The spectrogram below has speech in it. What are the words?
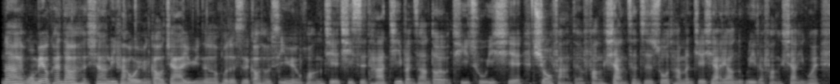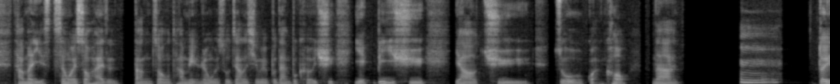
那我没有看到像立法委员高嘉瑜呢，或者是高雄市议员黄杰，其实他基本上都有提出一些修法的方向，甚至说他们接下来要努力的方向，因为他们也身为受害者当中，他们也认为说这样的行为不但不可取，也必须要去做管控。那，嗯。对，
